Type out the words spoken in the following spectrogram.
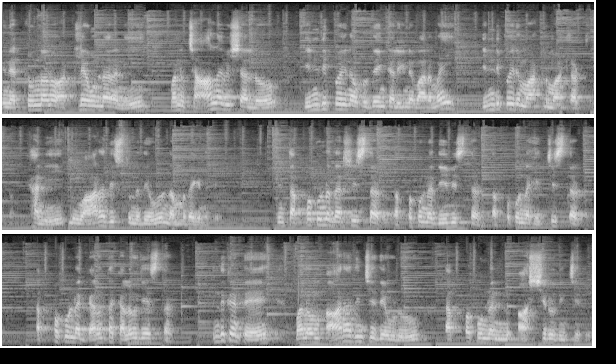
నేను ఎట్లున్నానో అట్లే ఉండాలని మనం చాలా విషయాల్లో ఎండిపోయిన హృదయం కలిగిన వారమై ఎండిపోయిన మాటలు మాట్లాడుతుంటాం. కానీ నువ్వు ఆరాధిస్తున్న దేవుడు నమ్మదగిన దేవుడు. నేను తప్పకుండా దర్శిస్తాడు తప్పకుండా దీవిస్తాడు తప్పకుండా హెచ్చిస్తాడు తప్పకుండా ఘనత కలువ చేస్తాడు ఎందుకంటే మనం ఆరాధించే దేవుడు తప్పకుండా నిన్ను ఆశీర్వదించేది.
